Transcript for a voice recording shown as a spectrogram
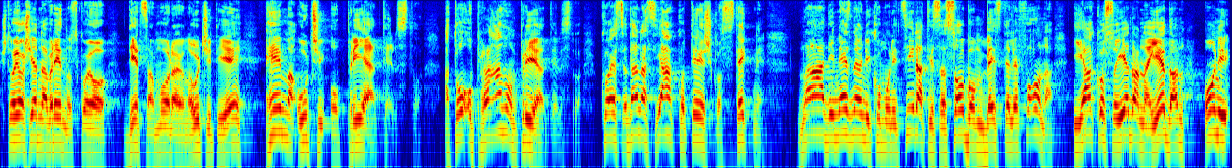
što je još jedna vrednost koju djeca moraju naučiti je, Ema uči o prijateljstvu. A to o pravom prijateljstvu, koje se danas jako teško stekne. Mladi ne znaju ni komunicirati sa sobom bez telefona. Iako su jedan na jedan, oni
